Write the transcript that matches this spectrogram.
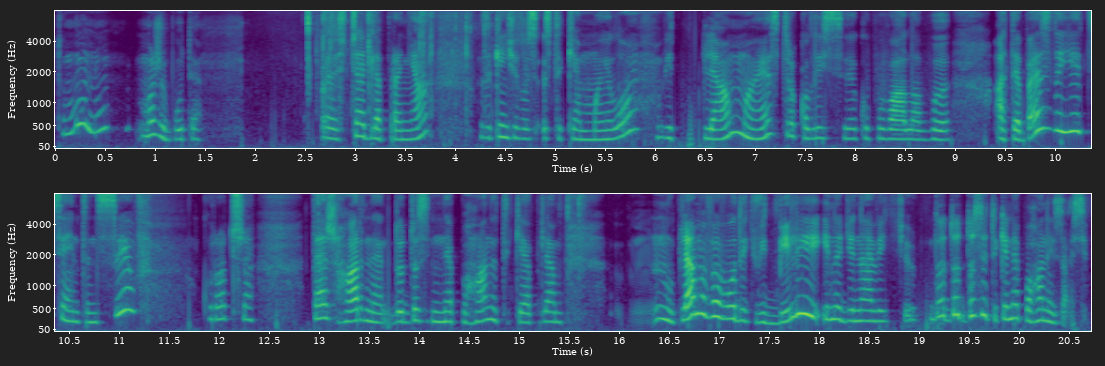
Тому, ну, може бути. Е, Ще для прання закінчилось ось таке мило від плям маестро. Колись купувала в АТБ, здається, інтенсив. Коротше, теж гарне, досить непогане таке плям. Ну, плями виводить, відбілює іноді навіть до, до, досить таки непоганий засіб.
